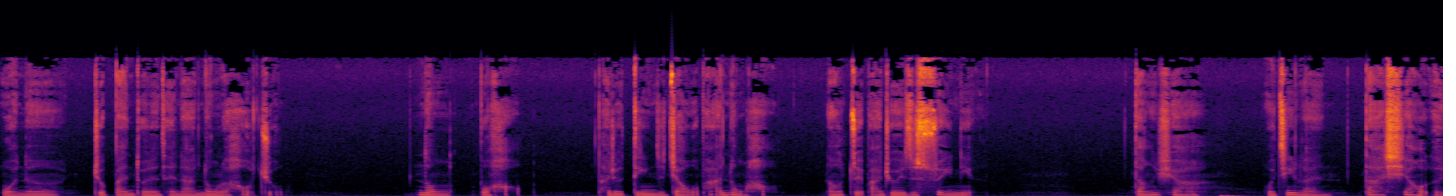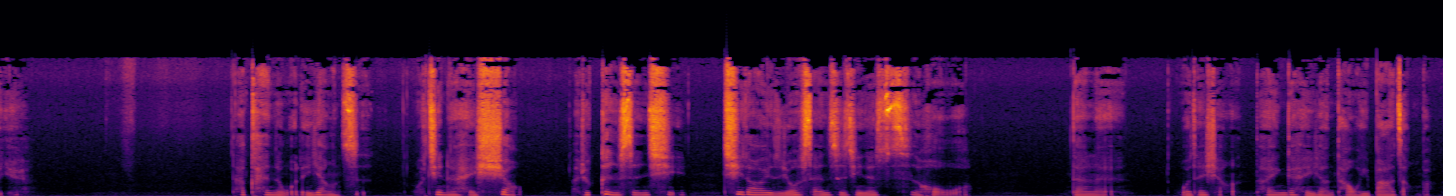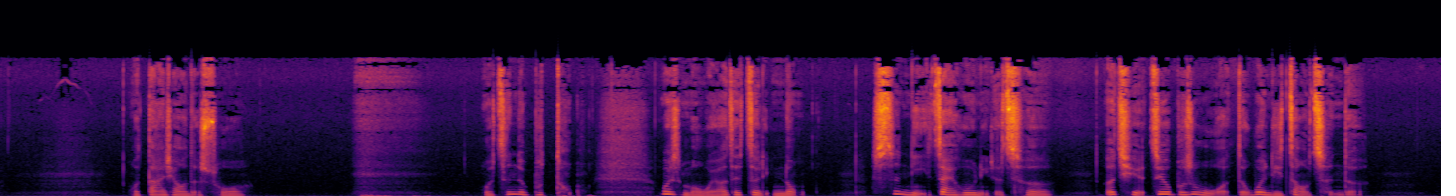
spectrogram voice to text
我呢就半蹲在那弄了好久，弄不好，他就盯着叫我把它弄好，然后嘴巴就一直碎念。当下我竟然。大笑了耶！他看着我的样子，我竟然还笑，他就更生气，气到一直用三字经在伺候我。当然，我在想，他应该很想打我一巴掌吧。我大笑的说：“我真的不懂，为什么我要在这里弄？是你在乎你的车，而且这又不是我的问题造成的。”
